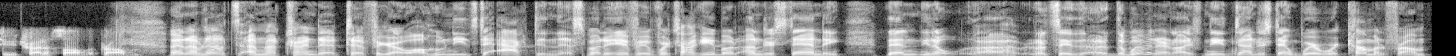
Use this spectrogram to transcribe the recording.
to try to solve the problem. And I'm not, I'm not trying to, to figure out well who needs to act in this, but if, if we're talking about understanding, then you know, uh, let's say the, the women in our life need to understand where we're coming from,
